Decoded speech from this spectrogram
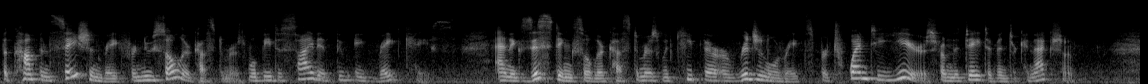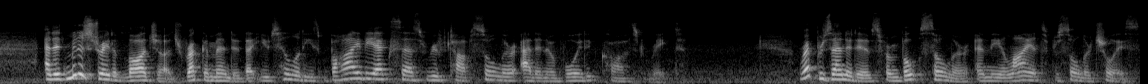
The compensation rate for new solar customers will be decided through a rate case, and existing solar customers would keep their original rates for 20 years from the date of interconnection. An administrative law judge recommended that utilities buy the excess rooftop solar at an avoided cost rate. Representatives from Vote Solar and the Alliance for Solar Choice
